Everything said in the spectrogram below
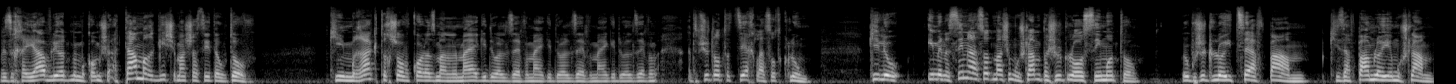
וזה חייב להיות במקום שאתה מרגיש שמה שעשית הוא טוב. כי אם רק תחשוב כל הזמן על מה יגידו על זה, ומה יגידו על זה, ומה יגידו על זה, ומה... אתה פשוט לא תצליח לעשות כלום. כאילו, אם מנסים לעשות משהו מושלם, פשוט לא עושים אותו. והוא פשוט לא יצא אף פעם, כי זה אף פעם לא יהיה מושלם.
